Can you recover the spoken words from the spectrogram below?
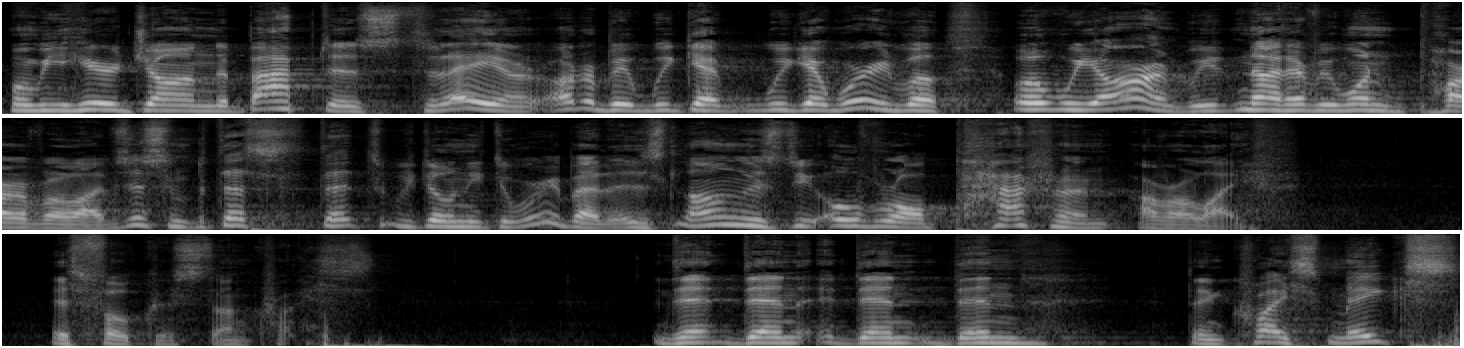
when we hear John the Baptist today or other people, we get, we get worried. Well, well, we aren't. We, not every one part of our lives. Listen, but that's, that's, we don't need to worry about it as long as the overall pattern of our life is focused on Christ. Then, then, then, then, then Christ makes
